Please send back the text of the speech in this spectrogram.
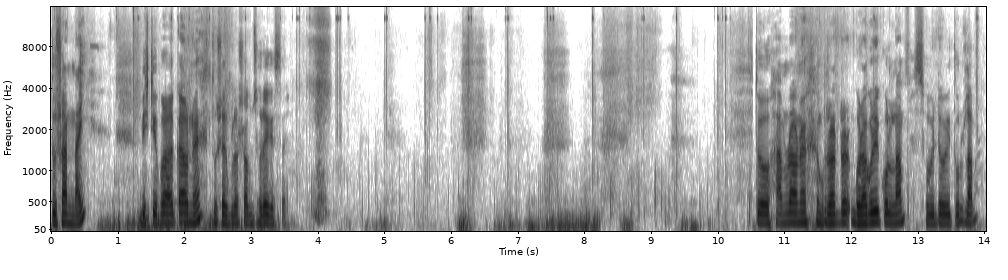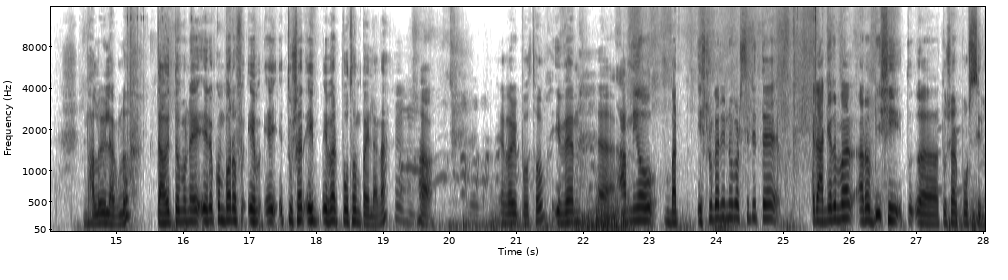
তুষার নাই। বৃষ্টি পড়ার কারণে তুষারগুলো সব ঝরে গেছে। তো আমরা অনেক ঘোরা ঘোরাঘুরি করলাম ছবি টবি তুললাম। ভালোই লাগল। তা হয়তো মানে এরকম বরফ তুষার এবার প্রথম পাইলা না? হ্যাঁ। এবারই প্রথম। ইভেন আমিও বাট স্টুগার ইউনিভার্সিটিতে এর আগের বার আরও বেশি তুষার পড়ছিল।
